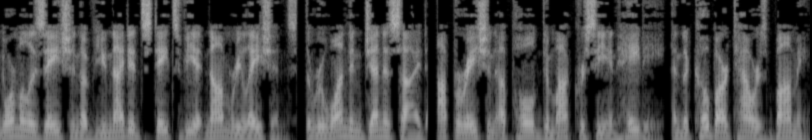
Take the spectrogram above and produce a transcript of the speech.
normalization of United States-Vietnam relations, the Rwandan genocide, Operation Uphold Democracy in Haiti, and the Khobar Towers bombing.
